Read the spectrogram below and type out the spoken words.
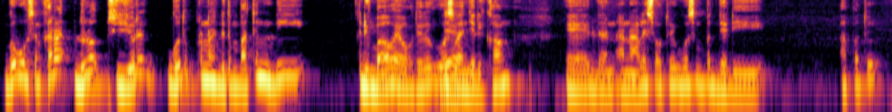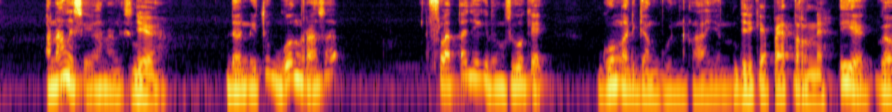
Gue bosan karena dulu sejujurnya gue tuh pernah ditempatin di di bawah ya waktu itu gue Iya. selain jadi count ya, dan analis waktu itu gue sempet jadi apa tuh analis ya analis Iya. dan itu gue ngerasa flat aja gitu maksud gue kayak gue nggak digangguin klien Jadi kayak pattern ya. iya gue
